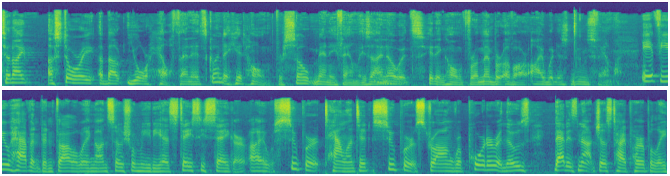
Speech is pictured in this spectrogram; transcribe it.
Tonight, a story about your health, and it's going to hit home for so many families. I know mm. it's hitting home for a member of our Eyewitness News family. If you haven't been following on social media, Stacey Sager, a super talented, super strong reporter, and those that is not just hyperbole.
